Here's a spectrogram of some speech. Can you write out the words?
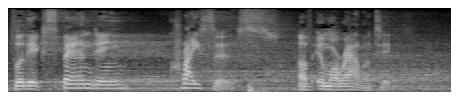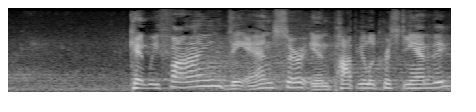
for the expanding crisis of immorality? Can we find the answer in popular Christianity?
